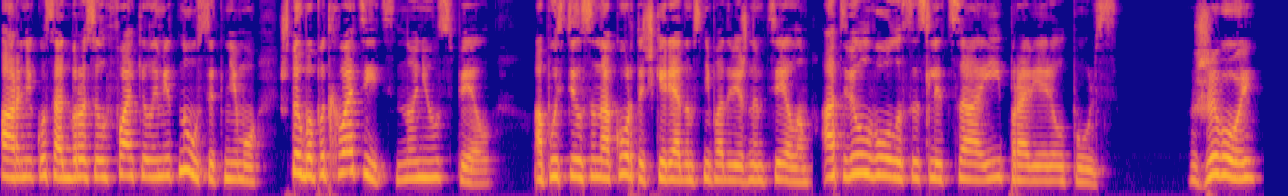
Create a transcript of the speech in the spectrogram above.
Арникус отбросил факел и метнулся к нему, чтобы подхватить, но не успел. Опустился на корточки рядом с неподвижным телом, отвел волосы с лица и проверил пульс. «Живой!»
